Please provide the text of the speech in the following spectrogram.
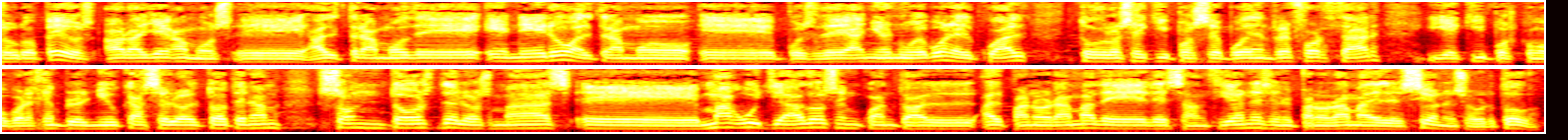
europeos. Ahora llegamos eh, al tramo de enero, al tramo eh, pues de año nuevo en el cual todos los equipos se pueden reforzar y equipos como por ejemplo el Newcastle o el Tottenham son dos de los más eh, magullados en cuanto al, al panorama de, de sanciones, en el panorama de lesiones sobre todo.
